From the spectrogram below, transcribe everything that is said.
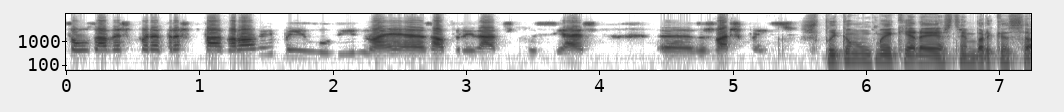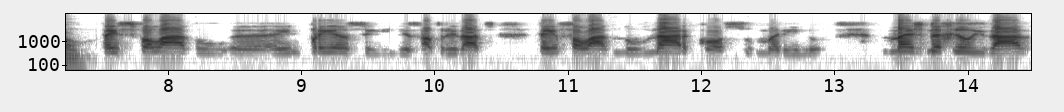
são usadas para transportar droga e para iludir não é, as autoridades policiais uh, dos vários países. Explica-me como é que era esta embarcação. Tem-se falado, uh, a imprensa e as autoridades têm falado no narco-submarino, mas na realidade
